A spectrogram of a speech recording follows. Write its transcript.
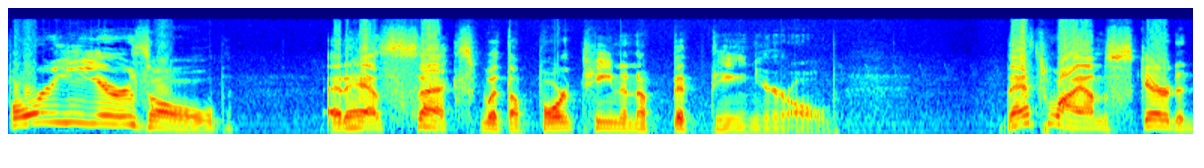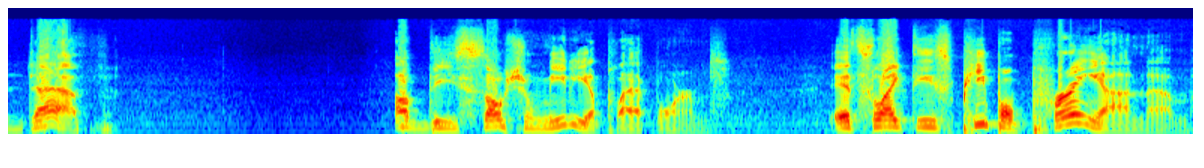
40 years old, and has sex with a 14 and a 15 year old. That's why I'm scared to death of these social media platforms. It's like these people prey on them.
